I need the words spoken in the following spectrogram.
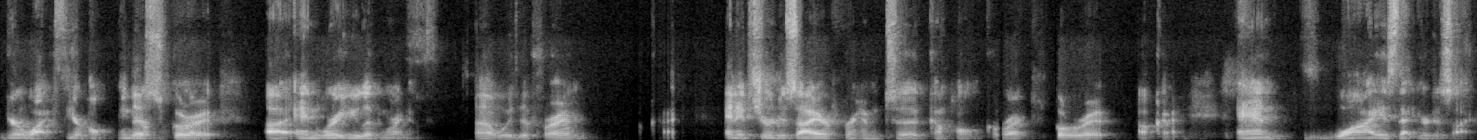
your wife, your home. in your that's home. correct. Uh, and where are you living right now? Uh, with a friend, And it's your desire for him to come home, correct? correct. Okay. And why is that your desire?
